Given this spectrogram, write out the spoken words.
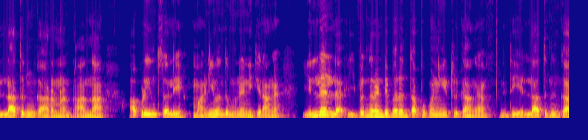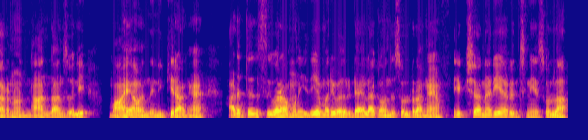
எல்லாத்துக்கும் காரணம் நான் தான் அப்படின்னு சொல்லி மணி வந்து முன்னே நிற்கிறாங்க இல்லை இல்லை. இவங்க ரெண்டு பேரும் தப்பு பண்ணிக்கிட்டு இருக்காங்க. இது எல்லாத்துக்கும் காரணம் நான் தான் சொல்லி மாயா வந்து நிற்கிறாங்க அடுத்தது சிவராமனும் இதே மாதிரி ஒரு டைலாக்கை வந்து சொல்கிறாங்க எக்ஸ்ட்ரா நிறையா இருந்துச்சுன்னே சொல்லலாம்.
